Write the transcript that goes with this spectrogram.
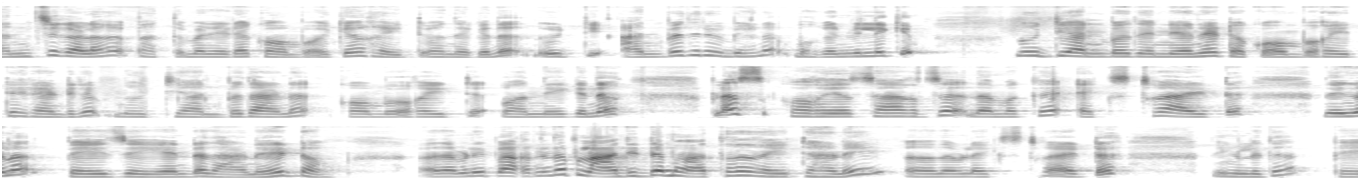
അഞ്ച് കളർ പത്ത് മണിയുടെ കോംബോയ്ക്ക് റേറ്റ് വന്നേക്കുന്നത് നൂറ്റി അൻപത് രൂപയാണ്. ബൊഗൻവില്ലയ്ക്കും നൂറ്റി അൻപത് തന്നെയാണ് കേട്ടോ കോംബോ റേറ്റ്. രണ്ടിനും നൂറ്റി അൻപതാണ് കോംബോ റേറ്റ് വന്നേക്കുന്നത്. പ്ലസ് കൊറിയർ ചാർജ് നമുക്ക് എക്സ്ട്രാ ആയിട്ട് നിങ്ങൾ പേ ചെയ്യേണ്ടതാണ് കേട്ടോ. നമ്മൾ ഈ പറഞ്ഞത് പ്ലാന്റിന്റെ മാത്രം റേറ്റാണ്. നമ്മൾ എക്സ്ട്രാ ആയിട്ട് നിങ്ങളിത് പേ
